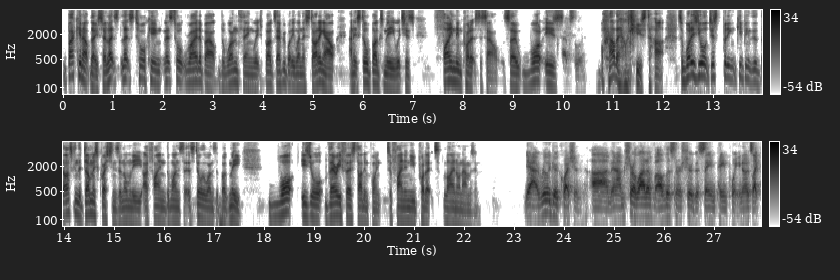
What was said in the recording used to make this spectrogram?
backing up though, so let's let's talking let's talk right about the one thing which bugs everybody when they're starting out, and it still bugs me, which is finding products to sell. So what is absolutely how the hell do you start? So what is your just putting keeping the asking the dumbest questions and normally I find the ones that are still the ones that bug me. What is your very first starting point to find a new product line on Amazon? Yeah, really good question. Um, and I'm sure a lot of uh, listeners share the same pain point. You know, it's like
